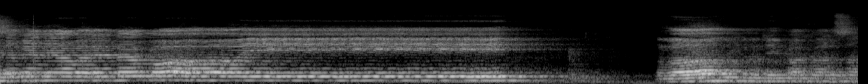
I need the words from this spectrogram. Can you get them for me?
ਤਿਸ ਬਿਨ ਅਵਰ ਨ ਕੋਈ ਵਾਹਿਗੁਰੂ ਜੀ ਕਾ ਖਾਲਸਾ।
